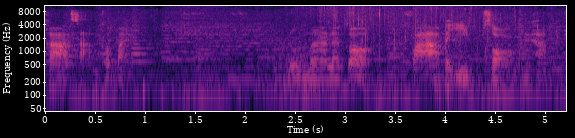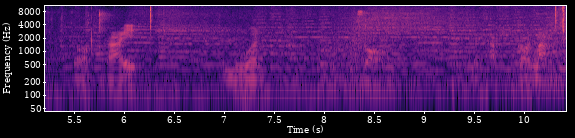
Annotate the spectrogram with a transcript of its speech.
ค่า 3 เข้าไป ลงมาแล้วก็ขวาไปอีก 2 นะครับ ก็ไรจำนวน 2 นะครับ ก็รันดู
